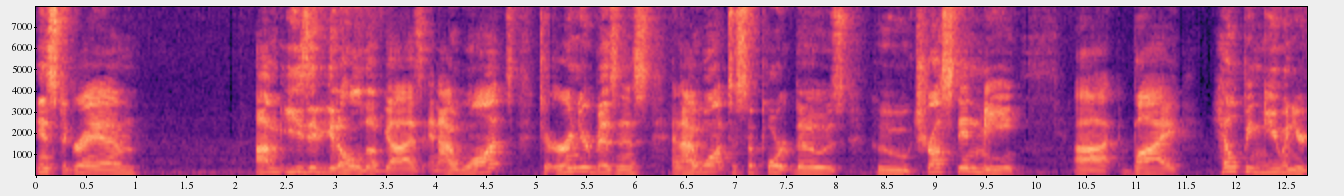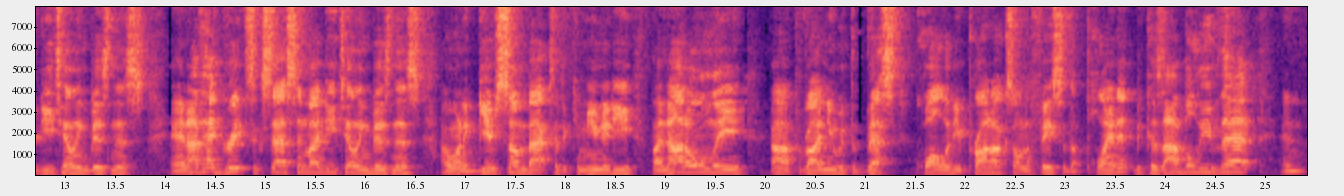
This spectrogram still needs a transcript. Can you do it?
Instagram, I'm easy to get a hold of, guys, and I want to earn your business and I want to support those who trust in me uh, by helping you in your detailing business. And I've had great success in my detailing business. I want to give some back to the community by not only uh, providing you with the best quality products on the face of the planet, because I believe that, and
